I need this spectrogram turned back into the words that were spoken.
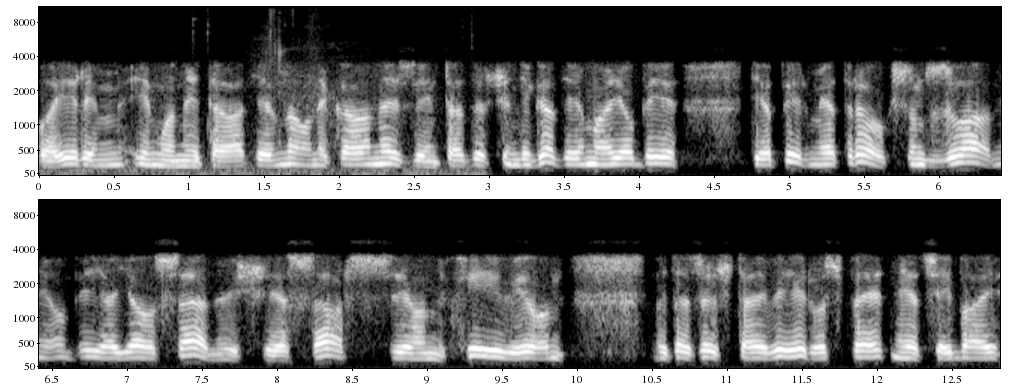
Vai ir im, imunitāte, ja nav nekā nezina. Tad šī gadījumā jau bija tie pirmie trauks un zvani, jau bija jau sen šie sarsi un hīvi. Un, tas ir tai vīrusu pētniecībai.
